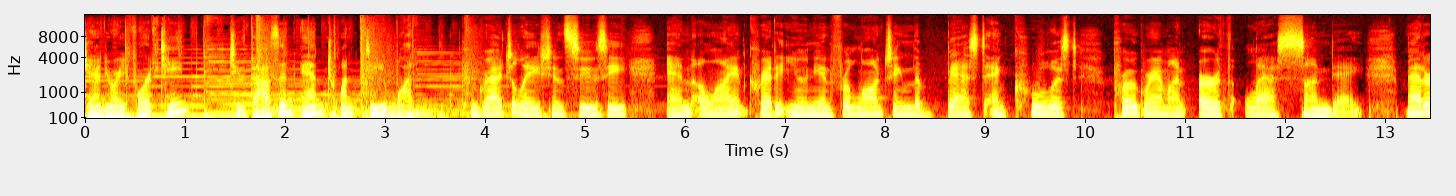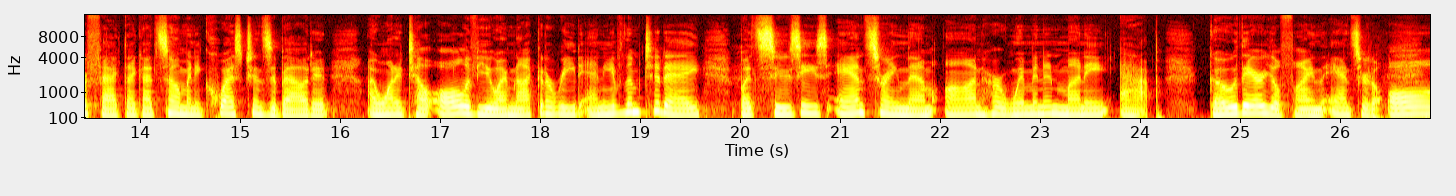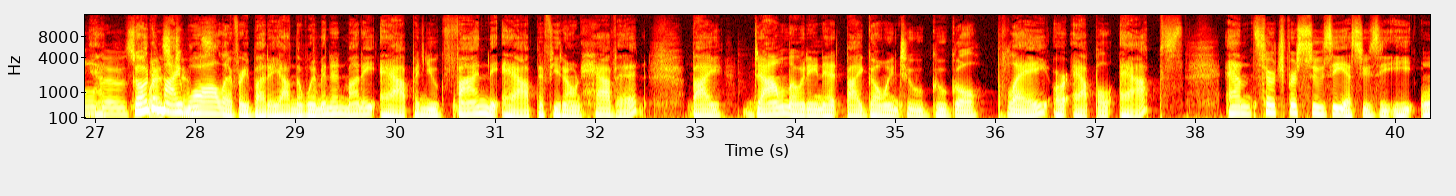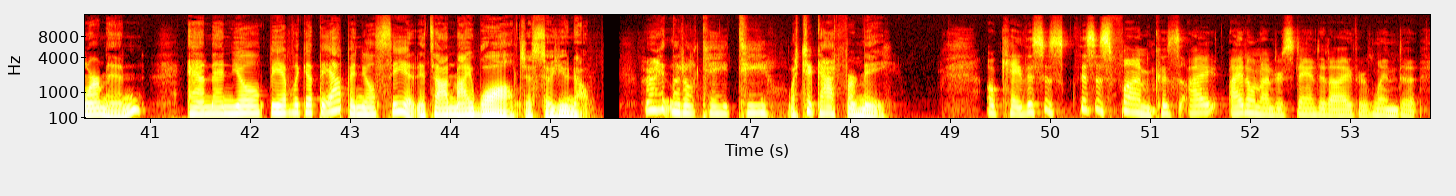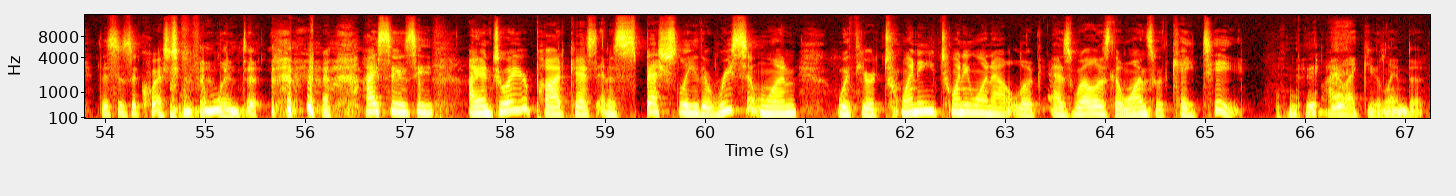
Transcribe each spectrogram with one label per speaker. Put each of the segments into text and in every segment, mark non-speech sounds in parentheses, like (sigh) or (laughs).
Speaker 1: January 14th, 2021.
Speaker 2: Congratulations, Suze and Alliant Credit Union for launching the best and coolest program on earth last Sunday. Matter of fact, I got so many questions about it. I want to tell all of you I'm not going to read any of them today, but Suze's answering them on her Women and Money app. Go there, you'll find the answer to all yeah. those
Speaker 1: Go
Speaker 2: questions.
Speaker 1: to my wall, everybody, on the Women and Money app, and you find the app if you don't have it by downloading it by going to Google Play or Apple Apps and search for Suze, S U Z E Orman, and then you'll be able to get the app and you'll see it. It's on my wall, just so you know. All right, little KT, what you got for me?
Speaker 2: Okay, this is this is fun because I I don't understand it either, Linda. This is a question from (laughs) Linda. (laughs) Hi, Suze. I enjoy your podcast and especially the recent one with your 2021 outlook, as well as the ones with KT. (laughs) I like you, Linda.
